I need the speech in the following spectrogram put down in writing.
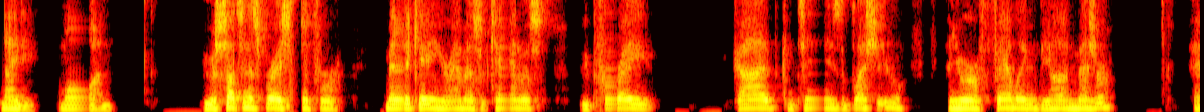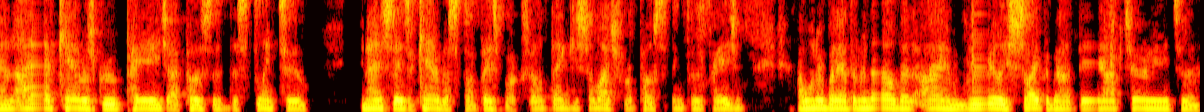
91. You were such an inspiration for medicating your MS with cannabis. We pray God continues to bless you and your family beyond measure. And I have Cannabis Group page. I posted this link to United States of Cannabis on Facebook. So thank you so much for posting to the page. I want everybody out there to know that I am really psyched about the opportunity to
